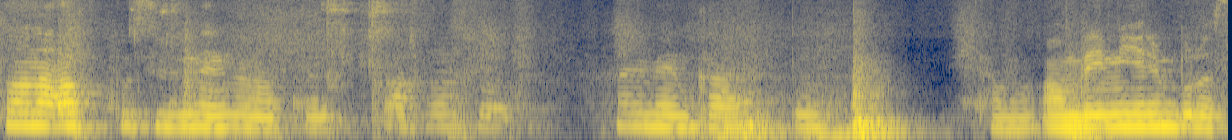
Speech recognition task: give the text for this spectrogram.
Sonra al bu sizin evin anahtarı. Hani benim kahve? Bu. Tamam ama benim yerim burası.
